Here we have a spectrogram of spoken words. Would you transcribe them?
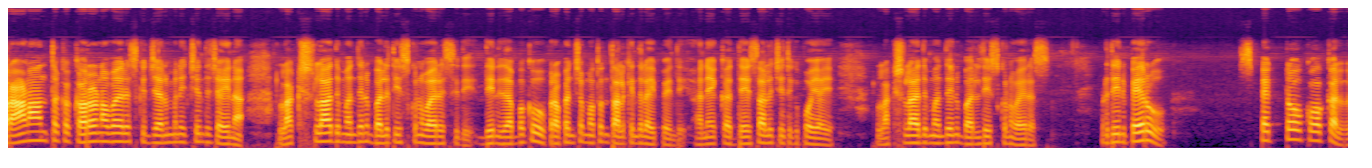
ప్రాణాంతక కరోనా వైరస్కి జన్మనిచ్చింది చైనా. లక్షలాది మందిని బలి తీసుకున్న వైరస్ ఇది. దీని దెబ్బకు ప్రపంచం మొత్తం తలకిందులైపోయింది. అనేక దేశాలు చితికిపోయాయి. లక్షలాది మందిని బలి తీసుకున్న వైరస్. ఇప్పుడు దీని పేరు streptococcal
